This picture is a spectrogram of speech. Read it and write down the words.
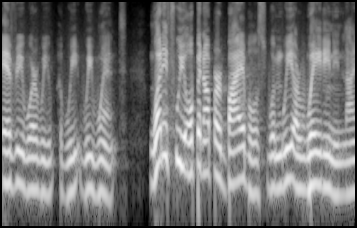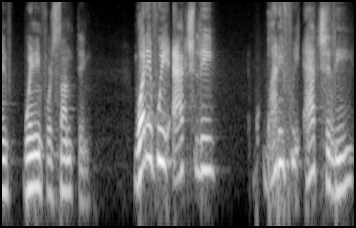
everywhere we we, we went? What if we open up our Bibles when we are waiting in line, waiting for something? What if we actually, what if we actually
